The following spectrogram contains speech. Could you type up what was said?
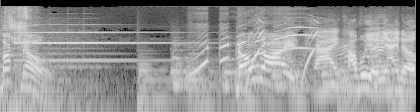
bắt đầu. Đúng rồi. Sai không bao giờ nhai được.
